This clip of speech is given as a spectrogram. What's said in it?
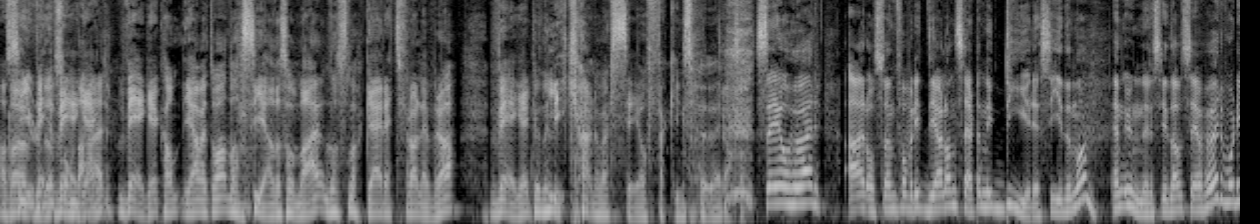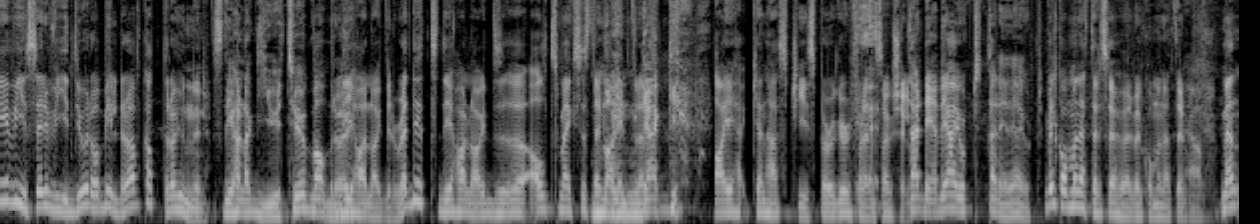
Altså, Sier du det som det er? VG kan, ja, vet du hva, Da sier jeg det som det er. Nå snakker jeg rett fra levra. VG kunne like gjerne vært Se og fuckings Hør. altså. Se og Hør er også en favoritt. De har lansert en ny dyreside nå. En underside av Se og Hør, hvor de viser videoer og bilder av katter og hunder. Så de har lagd YouTube, med andre De har lagd Reddit, de har lagd uh, alt som har eksistert på internett. I can has cheeseburger, for den saks skyld. Det er det de har gjort. Det er det de har gjort. Velkommen etter, Se og Hør. Velkommen etter. Ja. Men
